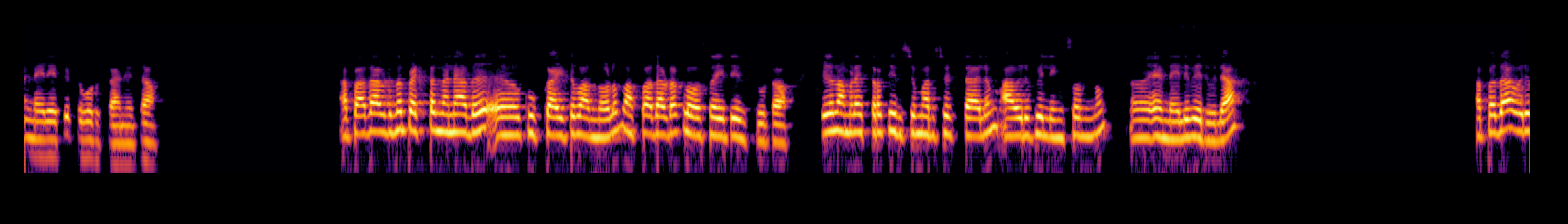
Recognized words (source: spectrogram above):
എണ്ണയിലേക്ക് ഇട്ട് കൊടുക്കാൻ കേട്ടോ. അപ്പൊ അത് അവിടുന്ന് പെട്ടെന്ന് തന്നെ അത് കുക്കായിട്ട് വന്നോളും. അപ്പൊ അത് അവിടെ ക്ലോസ് ആയിട്ട് ഇരിക്കും കേട്ടോ പിന്നെ നമ്മൾ എത്ര തിരിച്ചു മറിച്ചിട്ടാലും ആ ഒരു ഫില്ലിങ്സ് ഒന്നും എണ്ണയിൽ വരില്ല അപ്പൊ അതാ ഒരു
